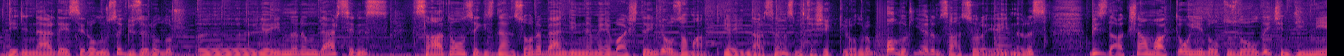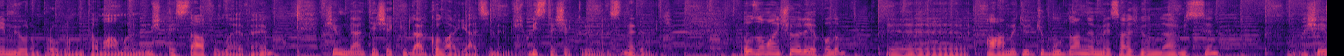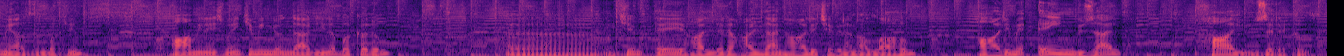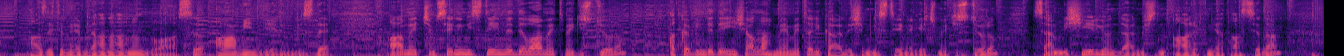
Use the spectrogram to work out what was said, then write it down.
derinlerde eseri olursa güzel olur. Ee, yayınlarım derseniz saat 18'den sonra ben dinlemeye başlayınca o zaman yayınlarsanız müteşekkir olurum. Olur yarım saat sonra yayınlarız. Biz de akşam vakti 17.30'da olduğu için dinleyemiyorum programın tamamını demiş. Estağfurullah efendim. Şimdiden teşekkürler kolay gelsin demiş. Biz teşekkür ederiz ne demek. O zaman şöyle yapalım. Ee, Ahmet Ülkü buradan da mesaj göndermişsin. Bir şey mi yazdın bakayım? Amin Ecmain kimin gönderdiğine bakarım. Ee, bakayım. Ey halleri halden hale çeviren Allah'ım halimi en güzel hal üzere kıl. Hazreti Mevlana'nın duası. Amin diyelim biz de. Ahmetçim senin isteğinde devam etmek istiyorum. Akabinde de inşallah Mehmet Ali kardeşimin isteğine geçmek istiyorum. Sen bir şiir göndermiştin Arif Nihat Asya'dan.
